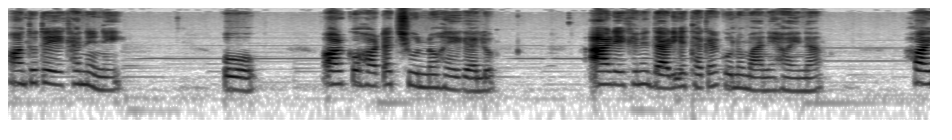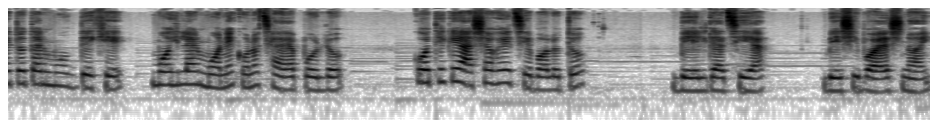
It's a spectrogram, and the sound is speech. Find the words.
অন্তত এখানে নেই। ও, অর্ক হঠাৎ শূন্য হয়ে গেল। আর এখানে দাঁড়িয়ে থাকার কোনো মানে হয় না। হয়তো তার মুখ দেখে মহিলার মনে কোনো ছায়া পড়ল। কোথেকে আসা হয়েছে বলতো? বেলগাছিয়া, বেশি বয়স নয়।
